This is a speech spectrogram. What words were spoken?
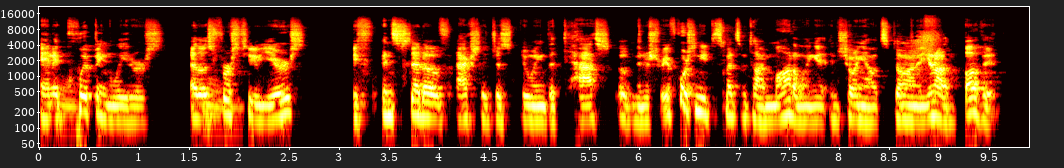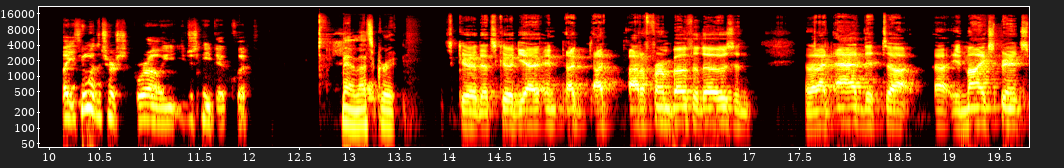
and Mm. equipping leaders at those Mm. first few years if, instead of actually just doing the task of ministry. Of course, you need to spend some time modeling it and showing how it's done, and you're not above it. But if you want the church to grow, you, you just need to equip. Man, that's great. That's good. That's good. Yeah, and I, I, I'd affirm both of those, and, and then I'd add that uh, uh, in my experience,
